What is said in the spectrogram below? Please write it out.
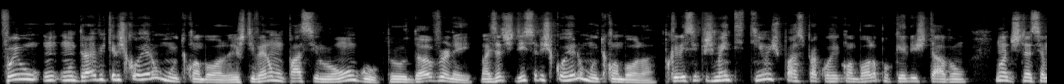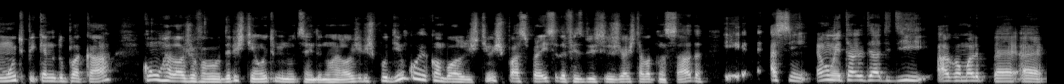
foi um, um, um, drive que eles correram muito com a bola. Eles tiveram um passe longo pro Duvernay, mas antes disso eles correram muito com a bola, porque eles simplesmente tinham espaço para correr com a bola, porque eles estavam numa distância muito pequena do placar, com o relógio a favor deles, tinha oito minutos ainda no relógio, eles podiam correr com a bola, eles tinham espaço para isso, a defesa do Steelers já estava cansada, e assim, é uma mentalidade de água mal... É, é,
